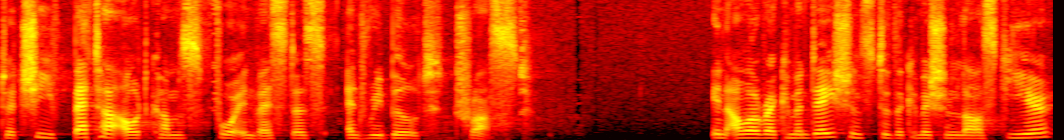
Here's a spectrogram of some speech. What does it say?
to achieve better outcomes for investors and rebuild trust. In our recommendations to the Commission last year,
